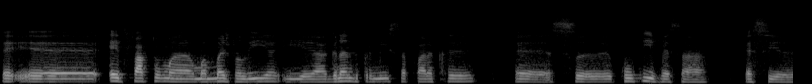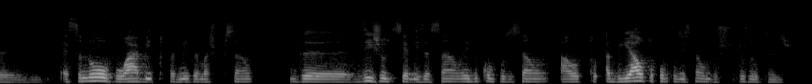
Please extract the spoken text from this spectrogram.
é, é, é de facto uma, uma mais-valia e é a grande premissa para que é, se cultive essa, esse, esse novo hábito, permita uma expressão, de, de judicialização e de composição auto, de autocomposição dos, dos litígios.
